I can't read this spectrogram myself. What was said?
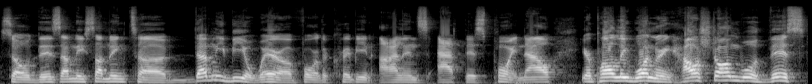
So there's definitely something to definitely be aware of for the Caribbean islands at this point. Now you're probably wondering how strong will this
